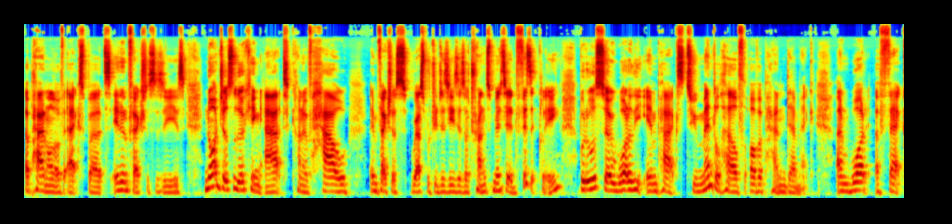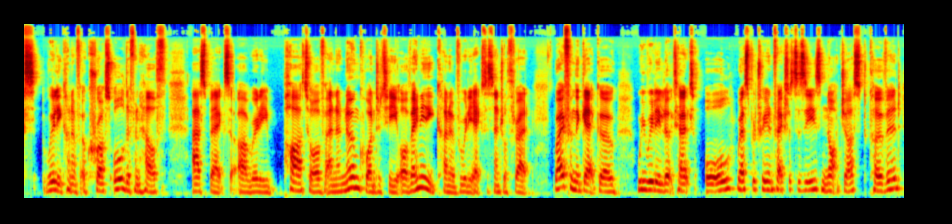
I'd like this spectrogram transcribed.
a panel of experts in infectious disease, not just looking at kind of how infectious respiratory diseases are transmitted physically, but also what are the impacts impacts to mental health of a pandemic and what effects really kind of across all different health aspects are really part of and a known quantity of any kind of really existential threat. Right from the get go, we really looked at all respiratory infectious disease, not just COVID,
